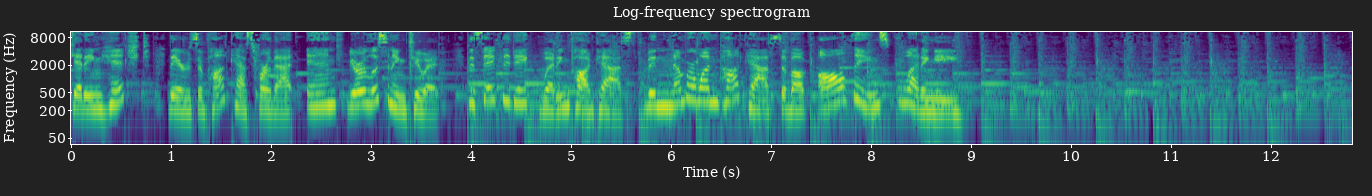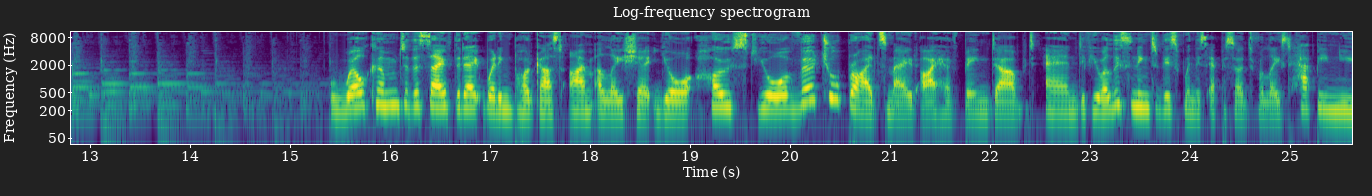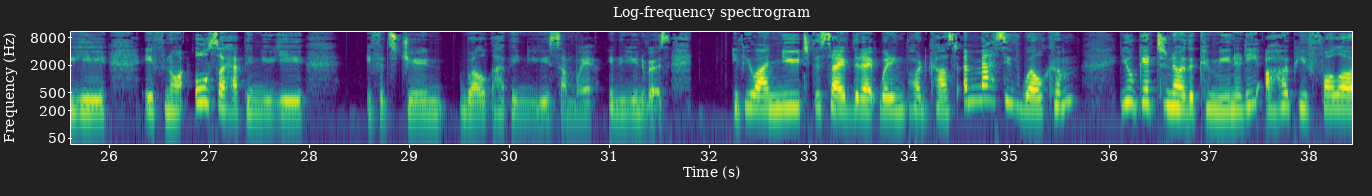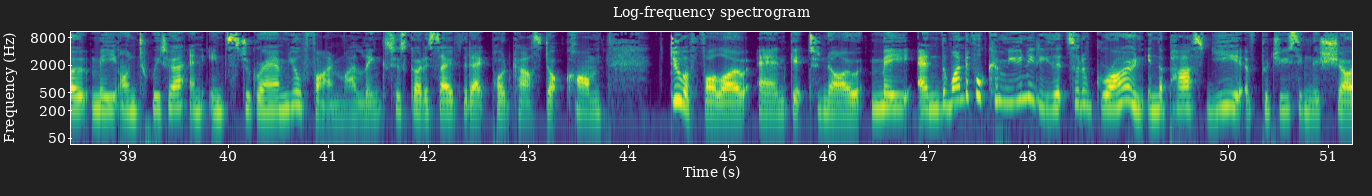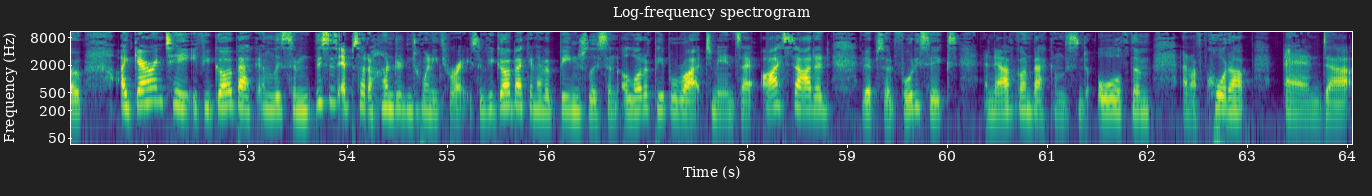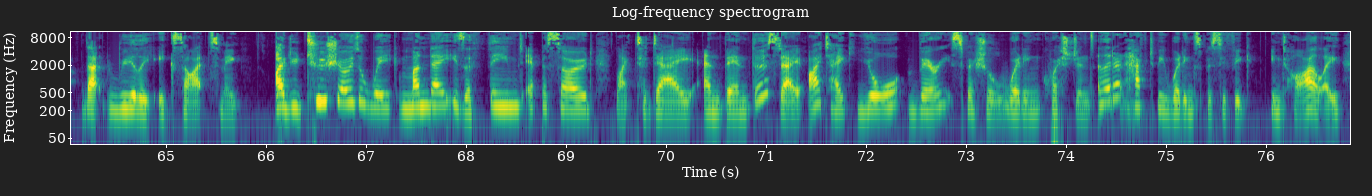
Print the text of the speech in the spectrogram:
Getting hitched? There's a podcast for that, and you're listening to it. The Save the Date Wedding Podcast, the number one podcast about all things weddingy. Welcome to the Save the Date Wedding Podcast. I'm Aleisha, your host, your virtual bridesmaid, I have been dubbed. And if you are listening to this when this episode's released, Happy New Year. If not, also Happy New Year. If it's June, well, Happy New Year somewhere in the universe. If you are new to the Save the Date Wedding podcast, a massive welcome. You'll get to know the community. I hope you follow me on Twitter and Instagram. You'll find my links. Just go to savethedatepodcast.com do a follow and get to know me and the wonderful community that's sort of grown in the past year of producing this show. I guarantee if you go back and listen, this is episode 123. So if you go back and have a binge listen, a lot of people write to me and say, I started at episode 46 and now I've gone back and listened to all of them and I've caught up and uh, that really excites me. I do two shows a week. Monday is a themed episode like today. And then Thursday, I take your very special wedding questions. And they don't have to be wedding specific entirely.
